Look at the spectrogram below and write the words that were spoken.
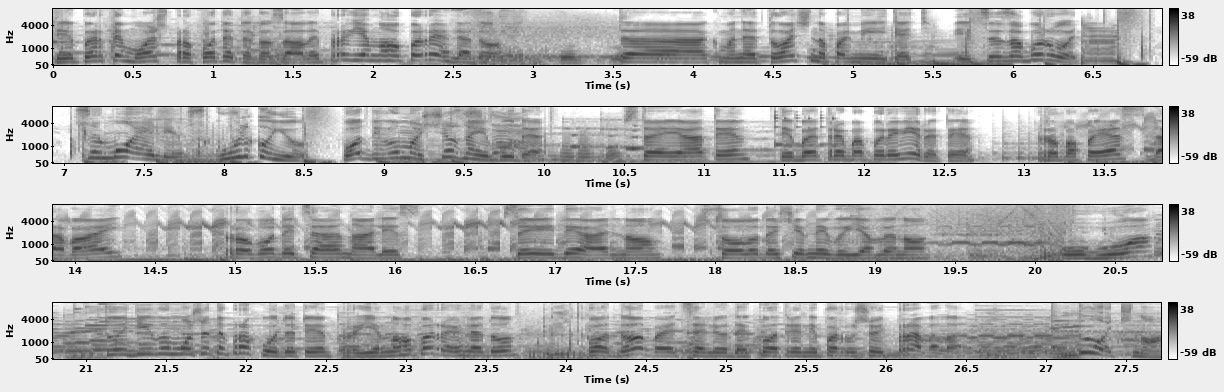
Тепер ти можеш проходити до зали приємного перегляду. Так, мене точно помітять. І це заберуть. Це Майлі з кулькою. Подивимось, що з нею буде. Стояти, тебе треба перевірити. Робопес, давай. Проводиться аналіз. Все ідеально. Солодощів не виявлено. Ого, тоді ви можете проходити приємного перегляду. Подобаються люди, котрі не порушують правила. Точно.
